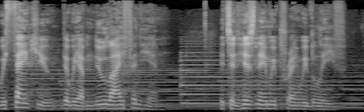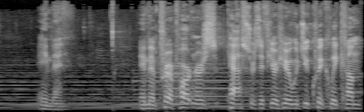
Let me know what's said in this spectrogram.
We thank you that we have new life in Him. It's in His name we pray and we believe. Amen. Amen. Prayer partners, pastors, if you're here, would you quickly come?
